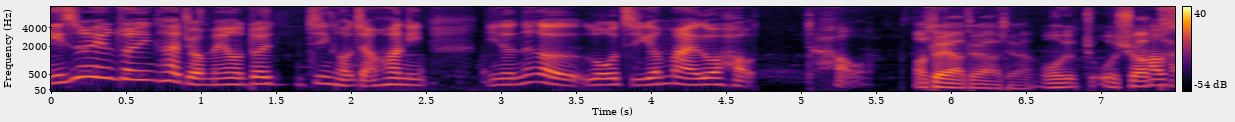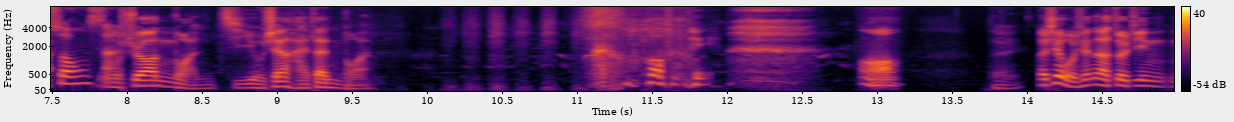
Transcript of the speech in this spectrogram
你是因为最近太久没有对镜头讲话，你你的那个逻辑跟脉络好好哦，对啊对啊对啊，我我需要好松散，我需要暖机，我现在还在暖。哦，对，而且我现在最近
